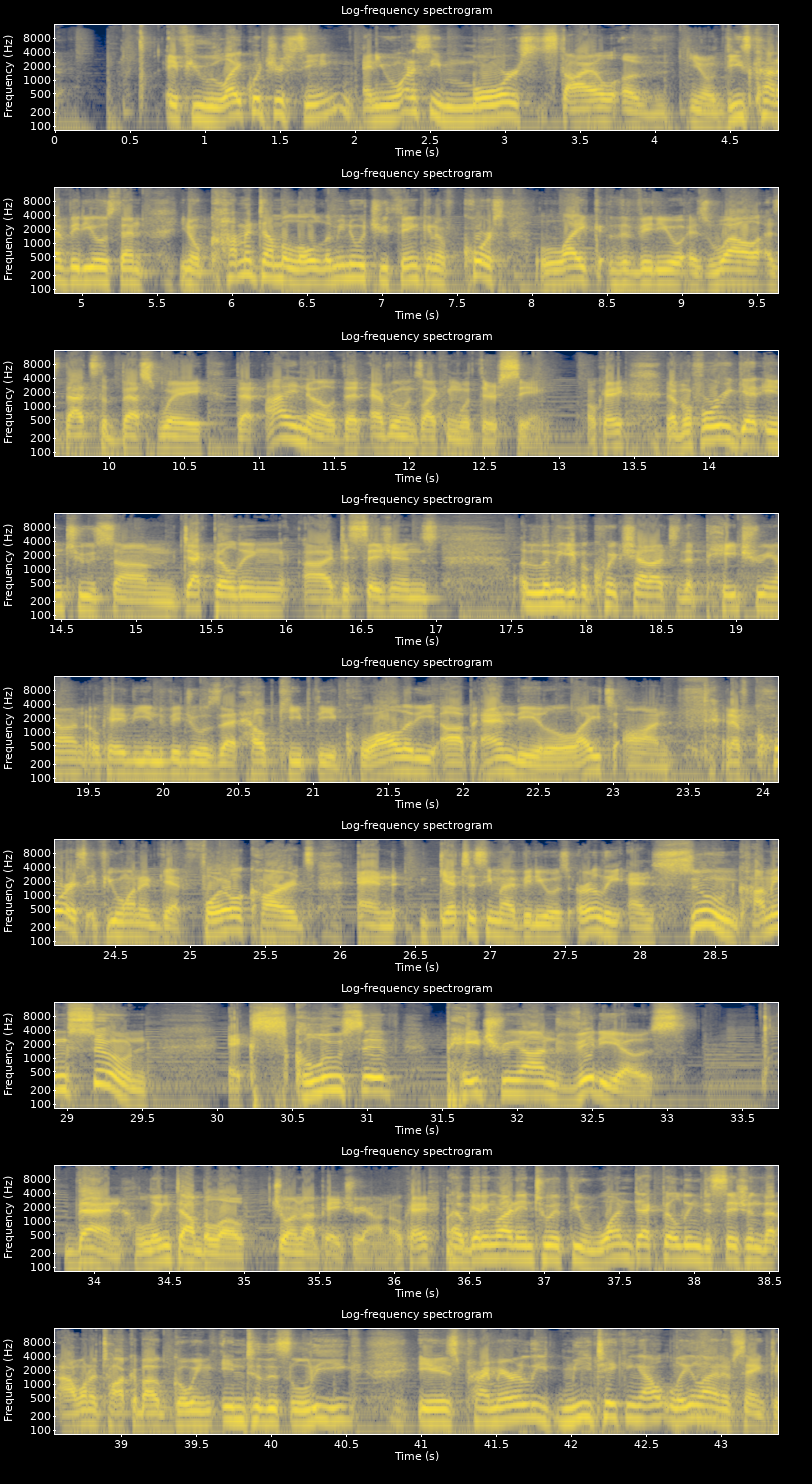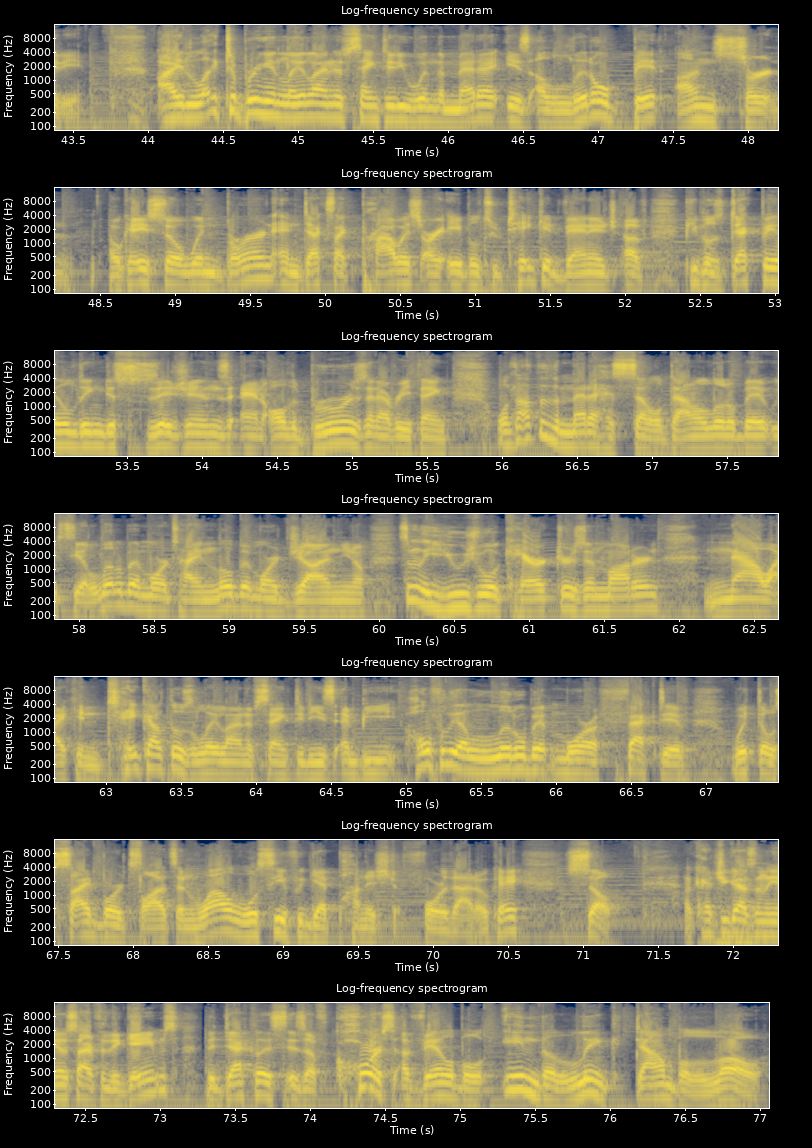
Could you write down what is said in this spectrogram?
if you like what you're seeing and you want to see more style of you know these kind of videos then you know comment down below let me know what you think and of course like the video as well as that's the best way that i know that everyone's liking what they're seeing okay now before we get into some deck building uh, decisions let me give a quick shout out to the Patreon, okay, the individuals that help keep the quality up and the lights on. And of course, if you want to get foil cards and get to see my videos early and soon, coming soon, exclusive Patreon videos. Then link down below join my patreon okay? Now getting right into it the one deck building decision that i want to talk about going into this league is primarily me taking out leyline of sanctity. I like to bring in leyline of sanctity when the meta is a little bit uncertain okay so when burn and decks like prowess are able to take advantage of people's deck building decisions and all the brewers and everything well now that the meta has settled down a little bit we see a little bit more titan a little bit more Jund you know some of the usual characters in modern now i can take out those line of sanctities and be hopefully a little bit more effective with those sideboard slots. And well, we'll see if we get punished for that, okay? So I'll catch you guys on the other side for the games. The deck list is of course available in the link down below.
